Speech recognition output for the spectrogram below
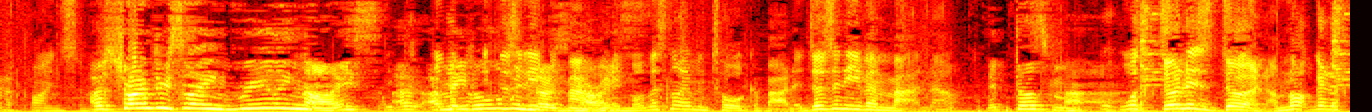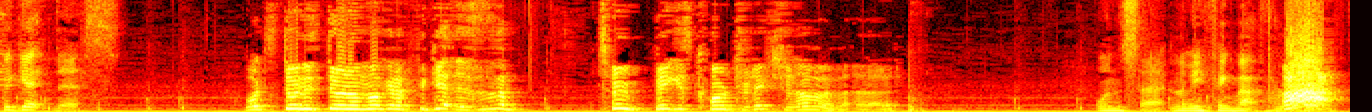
trying to find some. I was trying to do something really nice. I, I It made all the windows nice. anymore. Let's not even talk about it. It doesn't even matter now. It does matter. What's done is done. I'm not gonna forget this. What's done is done. I'm not going to forget this. This is the two biggest contradictions I've ever heard. One sec. Let me think that through. Ah!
